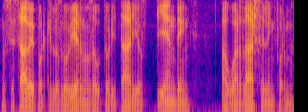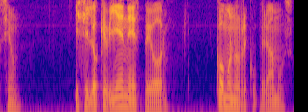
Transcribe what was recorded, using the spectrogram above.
No se sabe porque los gobiernos autoritarios tienden a guardarse la información. Y si lo que viene es peor, ¿Cómo nos recuperamos?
